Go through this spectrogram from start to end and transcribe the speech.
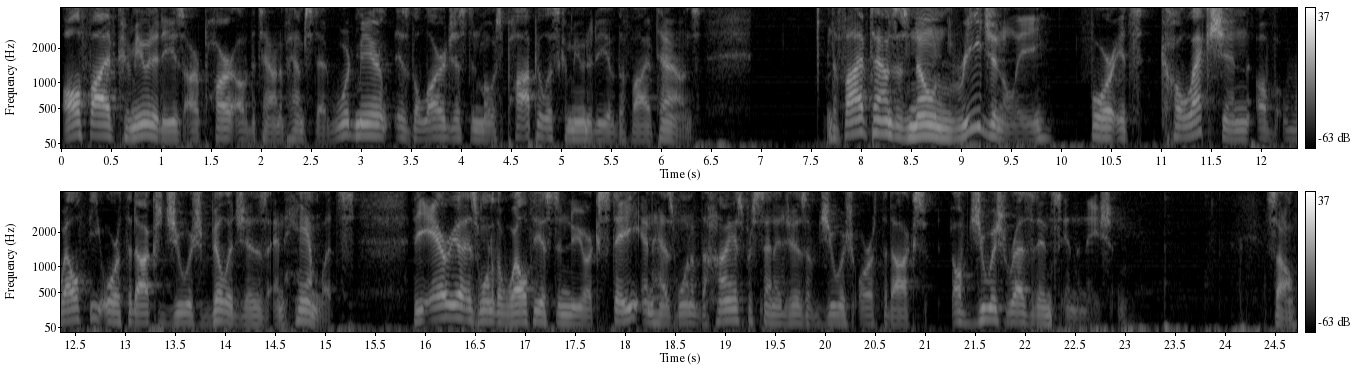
All five communities are part of the town of Hempstead. Woodmere is the largest and most populous community of the five towns. The Five Towns is known regionally for its collection of wealthy Orthodox Jewish villages and hamlets. The area is one of the wealthiest in New York State and has one of the highest percentages of Jewish Orthodox of Jewish residents in the nation. So,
